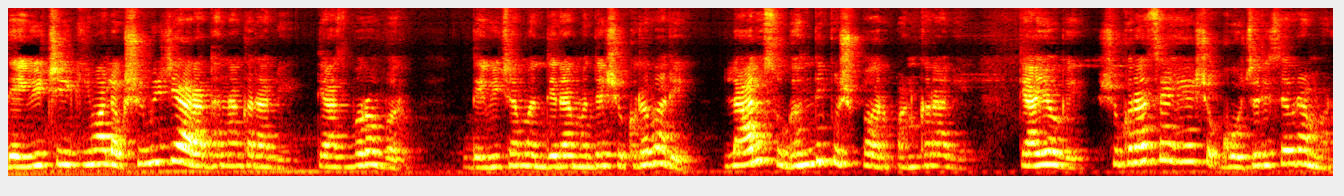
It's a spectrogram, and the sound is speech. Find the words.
देवीची किंवा लक्ष्मीची आराधना करावी. त्याचबरोबर देवीच्या मंदिरामध्ये शुक्रवारी लाल सुगंधी पुष्प अर्पण करावे. त्यायोगे शुक्राचे हे गोचरीचे भ्रमण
